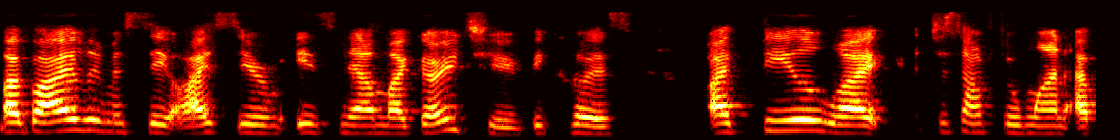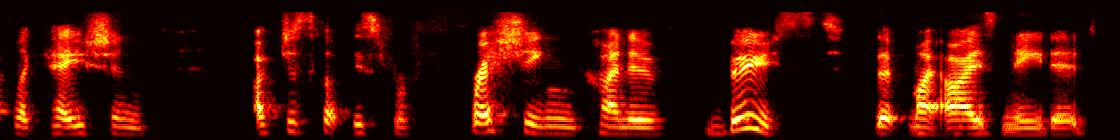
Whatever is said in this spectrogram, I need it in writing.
my Biolumin C eye serum is now my go-to because I feel like just after one application, I've just got this refreshing kind of boost that my mm-hmm. eyes needed.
